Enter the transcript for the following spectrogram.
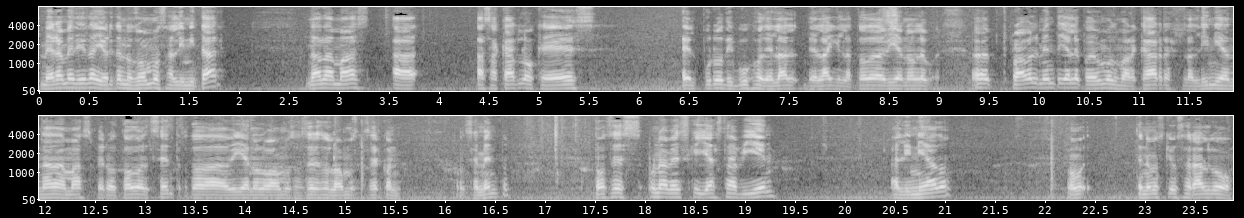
mera medida y ahorita nos vamos a limitar nada más a, sacar lo que es el puro dibujo del, del águila. Todavía no le... Eh, probablemente ya le podemos marcar las líneas nada más, pero todo el centro todavía no lo vamos a hacer. Eso lo vamos a hacer con con cemento entonces una vez que ya está bien alineado tenemos que usar algo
